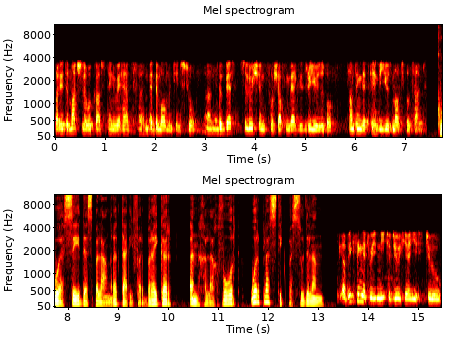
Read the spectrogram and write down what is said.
but at a much lower cost than we have um, at the moment in store. Um, the best solution for shopping bags is reusable, something that can be used multiple times. Koe sê dis belangrik dat die verbruiker ingelig word oor plastiekbesoedeling. A big thing that we need to do here is to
